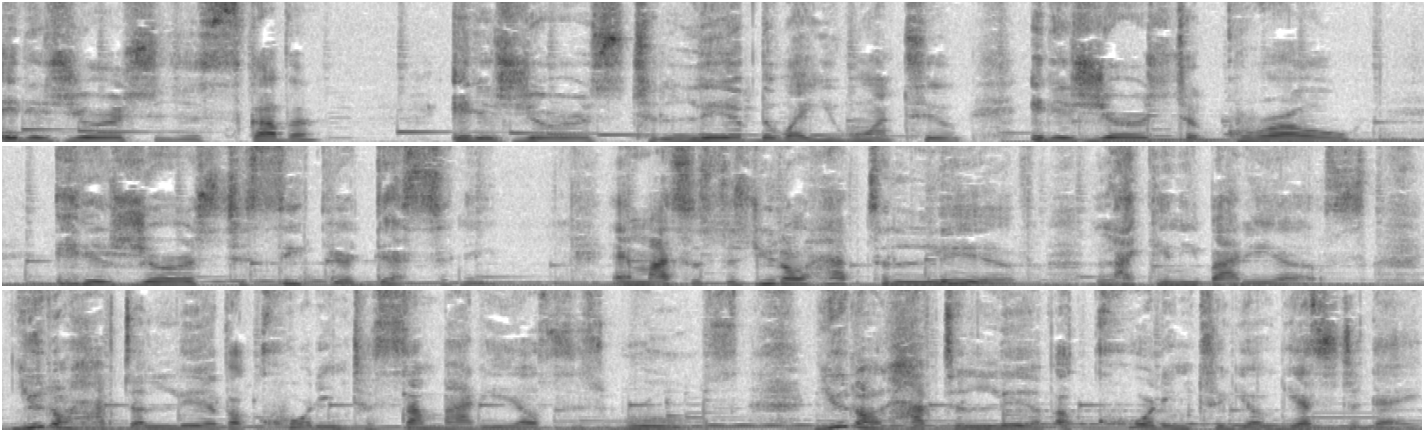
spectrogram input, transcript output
It is yours to discover. It is yours to live the way you want to. It is yours to grow. It is yours to seek your destiny. And my sisters, you don't have to live like anybody else. You don't have to live according to somebody else's rules. You don't have to live according to your yesterday.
